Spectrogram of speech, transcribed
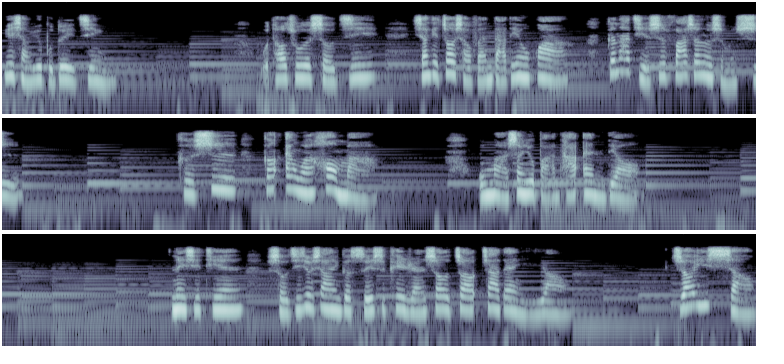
越想越不对劲。我掏出了手机，想给赵小凡打电话，跟他解释发生了什么事。可是刚按完号码，我马上又把它按掉。那些天，手机就像一个随时可以燃烧的炸炸弹一样，只要一响，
